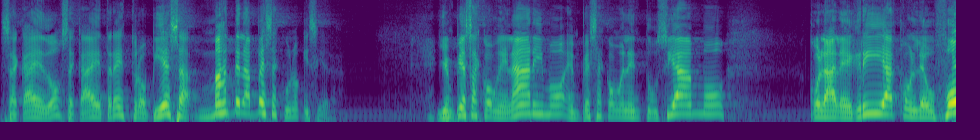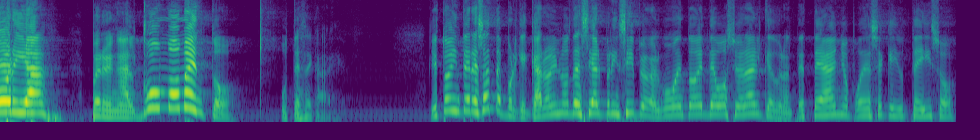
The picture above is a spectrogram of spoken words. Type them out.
se cae dos, se cae tres, tropieza más de las veces que uno quisiera. Y empiezas con el ánimo, empiezas con el entusiasmo, con la alegría, con la euforia, pero en algún momento usted se cae. Y esto es interesante porque Carolina nos decía al principio, en algún momento del devocional, que durante este año puede ser que usted hizo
